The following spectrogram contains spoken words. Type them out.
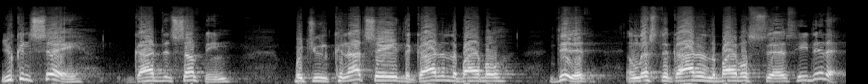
You can say God did something, but you cannot say the God of the Bible did it unless the God of the Bible says he did it.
